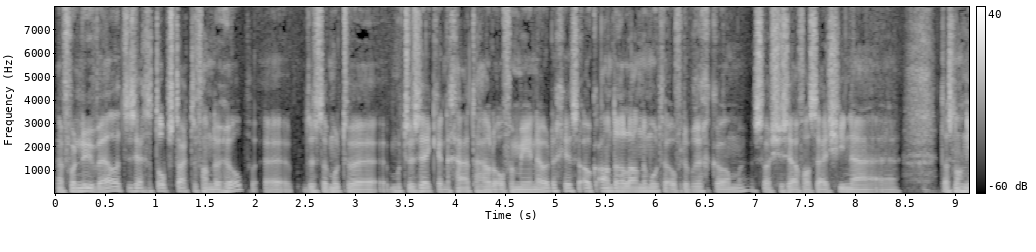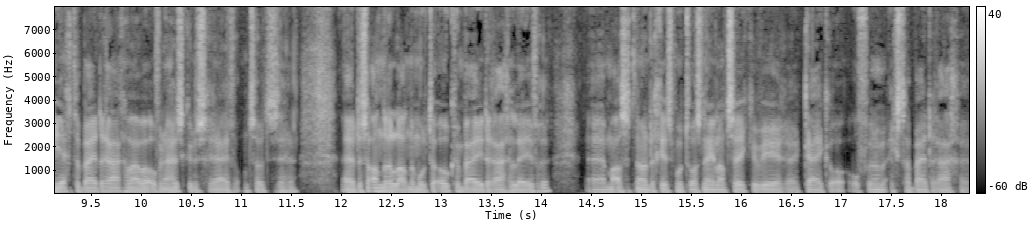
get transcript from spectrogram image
Nou, voor nu wel. Het is echt het opstarten van de hulp. Uh, dus dan moeten we, moeten we zeker in de gaten houden of er meer nodig is. Ook andere landen moeten over de brug komen. Zoals je zelf al zei, China, uh, dat is nog niet echt de bijdrage... waar we over naar huis kunnen schrijven, om het zo te zeggen. Uh, dus andere landen moeten ook een bijdrage leveren. maar als het nodig is, moeten we als Nederland zeker weer kijken... of we een extra bijdrage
